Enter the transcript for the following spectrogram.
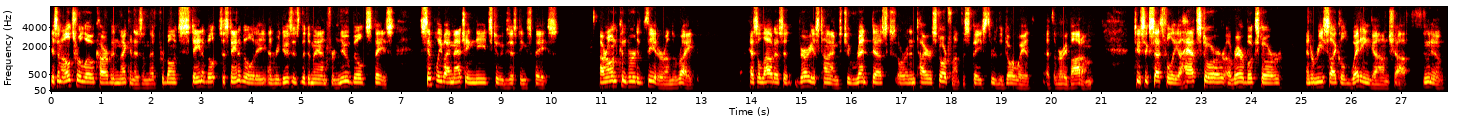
is an ultra-low carbon mechanism that promotes sustainability and reduces the demand for new built space simply by matching needs to existing space. Our own converted theater on the right has allowed us at various times to rent desks or an entire storefront, the space through the doorway at, at the very bottom, to successfully a hat store, a rare bookstore, and a recycled wedding gown shop. Knew?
